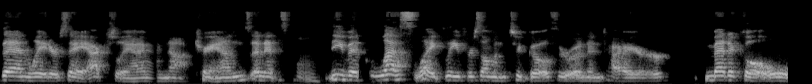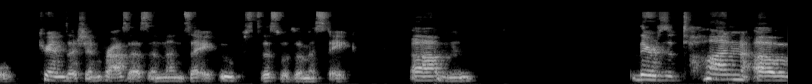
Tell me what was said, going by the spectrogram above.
then later say, actually, I'm not trans. And it's mm-hmm. even less likely for someone to go through an entire medical transition process and then say, oops, this was a mistake. Um, there's a ton of,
